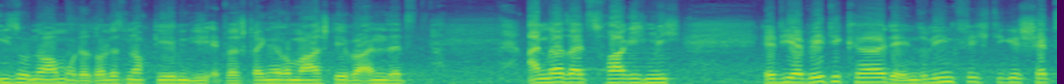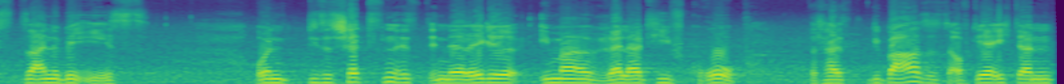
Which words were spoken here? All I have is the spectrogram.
ISO-Norm oder soll es noch geben, die etwas strengere Maßstäbe ansetzt. Andererseits frage ich mich, der Diabetiker, der Insulinpflichtige schätzt seine BEs. Und dieses Schätzen ist in der Regel immer relativ grob. Das heißt, die Basis, auf der ich dann,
